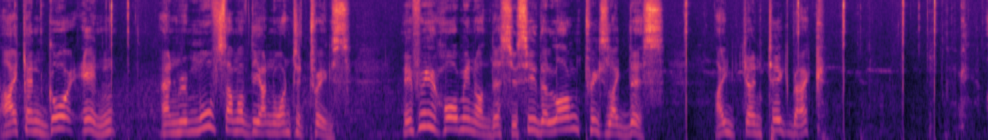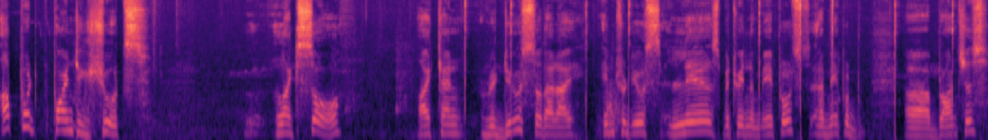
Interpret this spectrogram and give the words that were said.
I can go in and remove some of the unwanted twigs. If we home in on this, you see the long twigs like this, I can take back upward pointing shoots like so. I can reduce so that I introduce layers between the maples, uh, maple uh, branches.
